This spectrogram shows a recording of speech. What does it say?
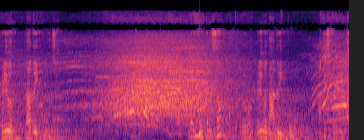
그리고 나도 있고 그렇지? 못 들었어? 뭐라고? 그리고 나도 있고. 아, 그치, 너도 있지.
